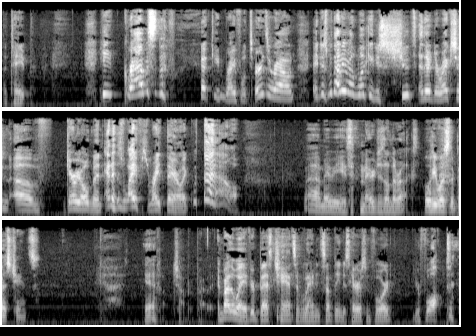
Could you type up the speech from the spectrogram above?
the tape. He grabs the fucking rifle, turns around, and just without even looking, just shoots in their direction of Gary Oldman, and his wife's right there. Like, what the hell? well, maybe his marriage is on the rocks. Well, he was their best chance. Yeah, chopper pilot. And by the way, if your best chance of landing something is Harrison Ford, you're fucked.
